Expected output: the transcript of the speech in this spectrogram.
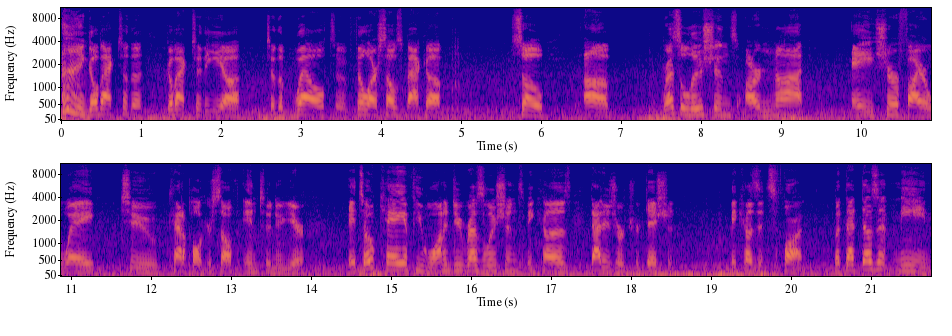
and go back to the go back to the uh, to the well to fill ourselves back up. So, uh, resolutions are not a surefire way to catapult yourself into a new year. It's okay if you want to do resolutions because that is your tradition, because it's fun. But that doesn't mean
